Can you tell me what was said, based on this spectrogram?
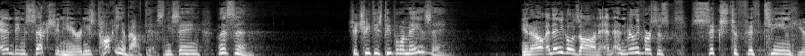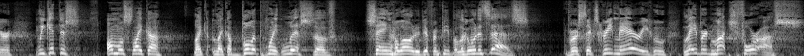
ending section here and he's talking about this and he's saying, listen, you should treat these people amazing. You know, and then he goes on and, and really verses six to 15 here, we get this almost like a, like, like a bullet point list of saying hello to different people. Look at what it says. Verse six, greet Mary who labored much for us.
